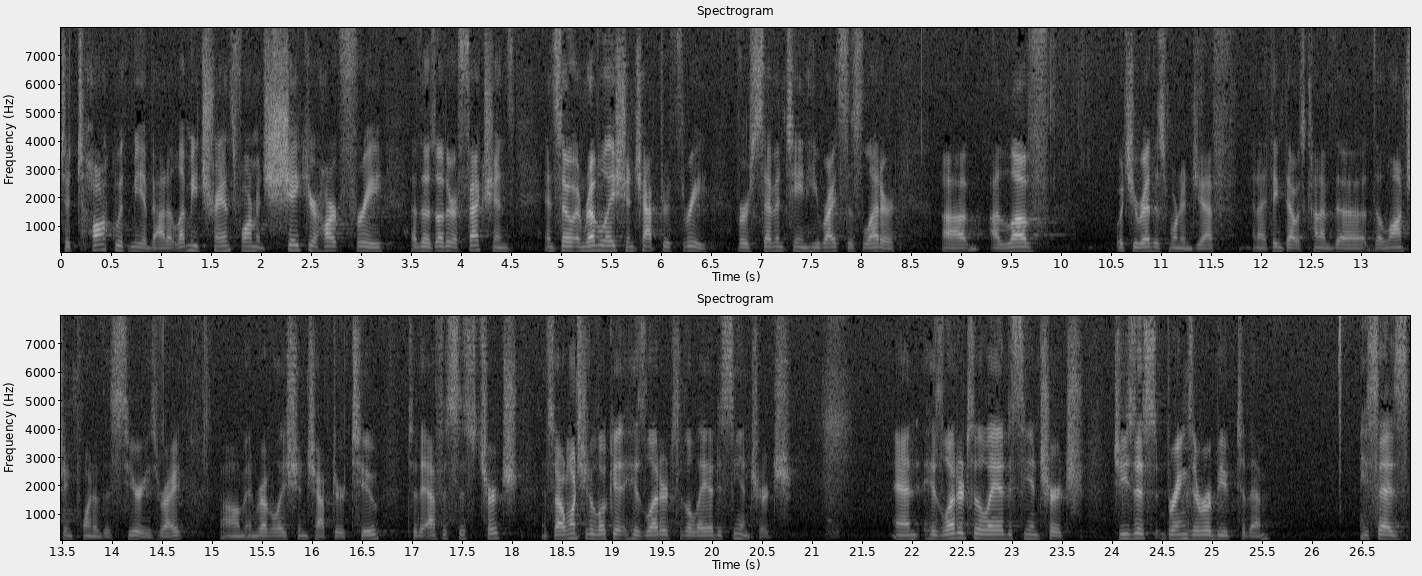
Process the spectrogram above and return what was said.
to talk with me about it. Let me transform and shake your heart free of those other affections. And so in Revelation chapter 3, verse 17, he writes this letter. Uh, I love what you read this morning, Jeff. And I think that was kind of the, the launching point of this series, right? Um, in Revelation chapter 2 to the Ephesus church. And so I want you to look at his letter to the Laodicean church. And his letter to the Laodicean church, Jesus brings a rebuke to them. He says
